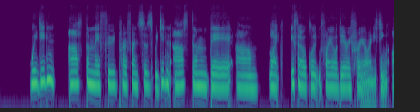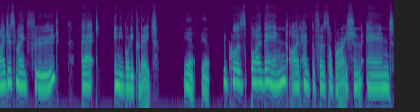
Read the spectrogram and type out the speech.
We didn't ask them their food preferences. We didn't ask them their um, like if they were gluten free or dairy free or anything. I just made food that anybody could eat Yeah. Yeah. because by then I'd had the first operation and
